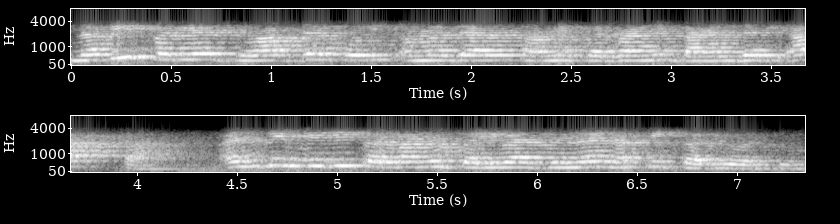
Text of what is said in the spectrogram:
નવી ફરિયાદ જવાબદાર પોલીસ અમલદારો સામે કરવાની બાંયધરી આપતા અંતિમ વિધિ કરવાનું પરિવારજનોએ નક્કી કર્યું હતું.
